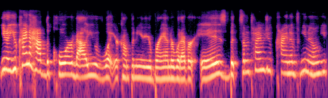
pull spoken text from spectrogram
you know, you kind of have the core value of what your company or your brand or whatever is, but sometimes you kind of, you know, you,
